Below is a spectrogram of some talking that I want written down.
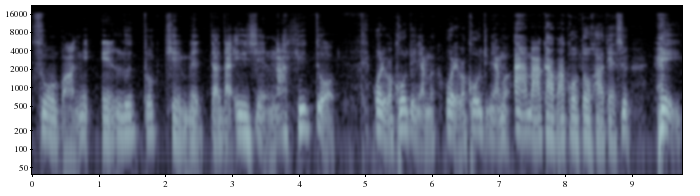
そばにいると決めた大事な人。俺はコートニャム、俺はコートニャム、甘川琴葉です。へい。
